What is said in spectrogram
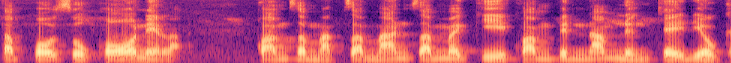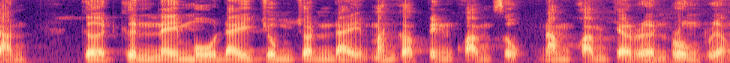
ตะโปสุโขเนี่ยแหละ ความสมัครสมานสามัคคีความเป็นน้ำหนึ่งใจเดียวกัน เกิดขึ้นในหมู่ใดชุมชนใด มันก็เป็นความสุขนำความเจริญรุ่งเรือง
